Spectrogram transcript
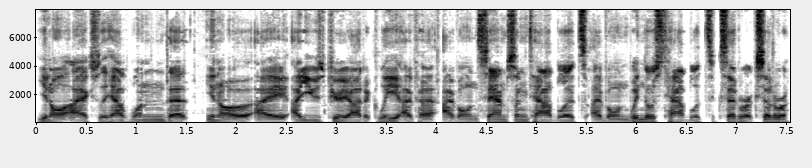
You know, I actually have one that you know I I use periodically. I've had I've owned Samsung tablets. I've owned Windows tablets, etc., etc.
